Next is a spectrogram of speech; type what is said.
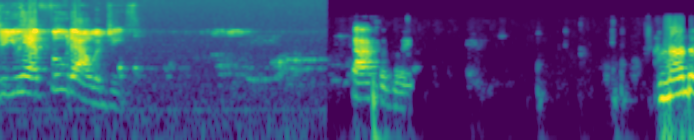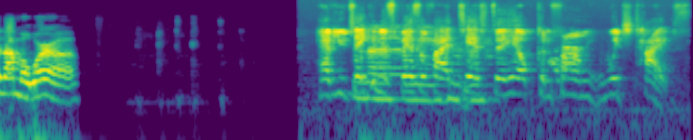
do you have food allergies? Possibly. None that I'm aware of. Have you taken a specified test to help confirm which types?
